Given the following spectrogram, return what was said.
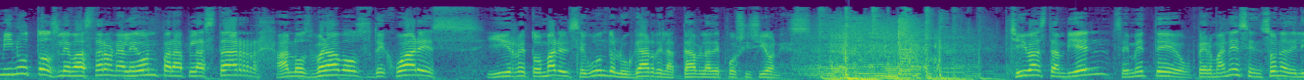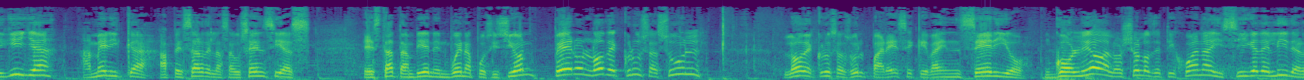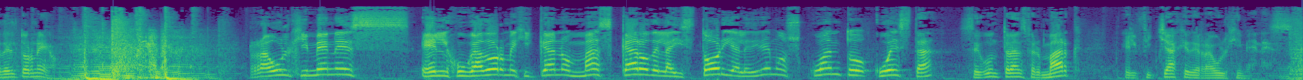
Minutos le bastaron a León para aplastar a los Bravos de Juárez y retomar el segundo lugar de la tabla de posiciones. Chivas también se mete o permanece en zona de liguilla. América, a pesar de las ausencias, está también en buena posición. Pero lo de Cruz Azul, lo de Cruz Azul parece que va en serio. Goleó a los Cholos de Tijuana y sigue de líder del torneo. Raúl Jiménez, el jugador mexicano más caro de la historia. Le diremos cuánto cuesta, según Transfermark, el fichaje de Raúl Jiménez.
